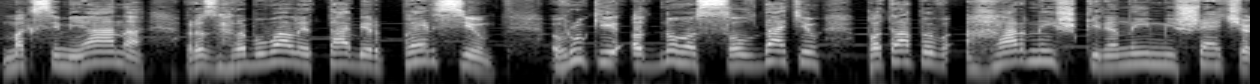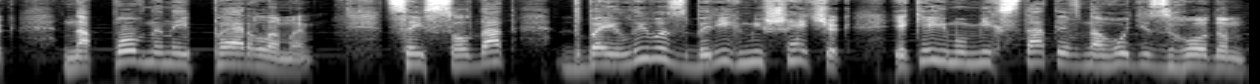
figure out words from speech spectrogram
Максиміана розграбували табір персів, в руки одного з солдатів потрапив гарний шкіряний мішечок, наповнений перлами. Цей солдат дбайливо зберіг мішечок, який йому міг стати в нагоді згодом,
